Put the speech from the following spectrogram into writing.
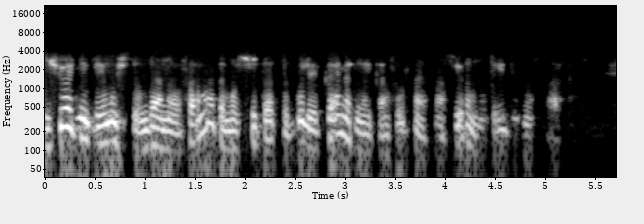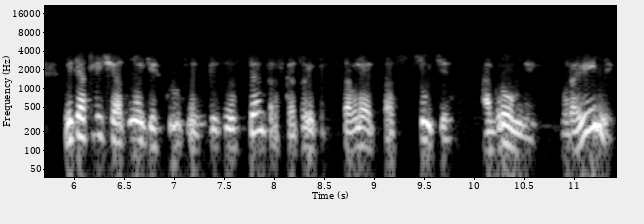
Еще одним преимуществом данного формата может считаться более камерная и комфортная атмосфера внутри бизнес-парков. Ведь отличие от многих крупных бизнес-центров, которые представляют по сути огромный муравейник,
